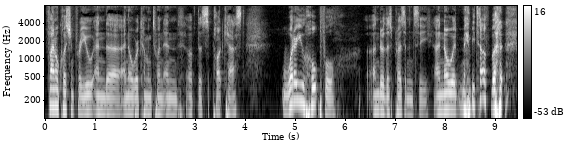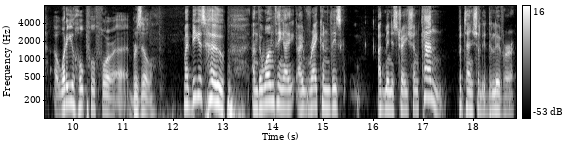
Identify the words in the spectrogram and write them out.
Final question for you, and uh, I know we're coming to an end of this podcast. What are you hopeful under this presidency? I know it may be tough, but uh, what are you hopeful for uh, Brazil? My biggest hope, and the one thing I, I reckon this administration can potentially deliver,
